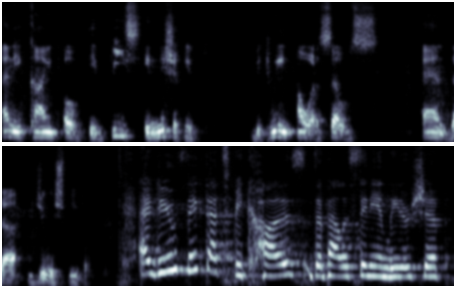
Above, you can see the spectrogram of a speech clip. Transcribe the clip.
any kind of a peace initiative between ourselves and the Jewish people. And do you think that's because the Palestinian leadership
